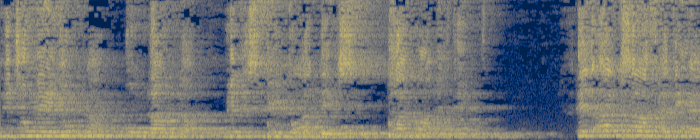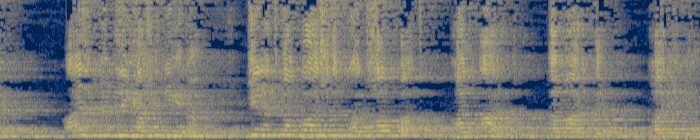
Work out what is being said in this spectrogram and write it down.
li ġu mejjuna u mdawna mill-ispirtu għaddejs bħal ma għamiltejt. Il-qalb safra tiegħek, qalb mimlija ħniena, kienet kapaċi tibqa' tħabbat mal-qalb ta' martek Marija.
